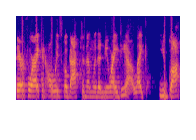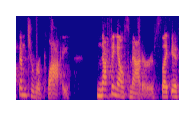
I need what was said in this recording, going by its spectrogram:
therefore, I can always go back to them with a new idea. Like, you got them to reply. Nothing else matters. Like, if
